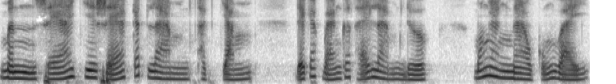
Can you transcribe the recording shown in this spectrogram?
Mình sẽ chia sẻ cách làm thật chậm để các bạn có thể làm được. Món ăn nào cũng vậy,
